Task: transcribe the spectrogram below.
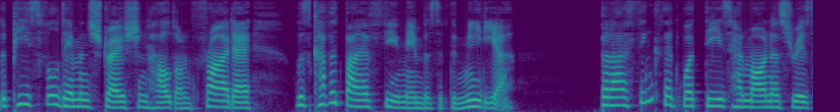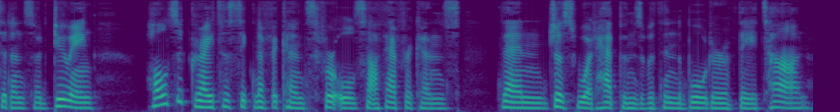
The peaceful demonstration held on Friday was covered by a few members of the media, but I think that what these Hermanus residents are doing holds a greater significance for all South Africans – than just what happens within the border of their town.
